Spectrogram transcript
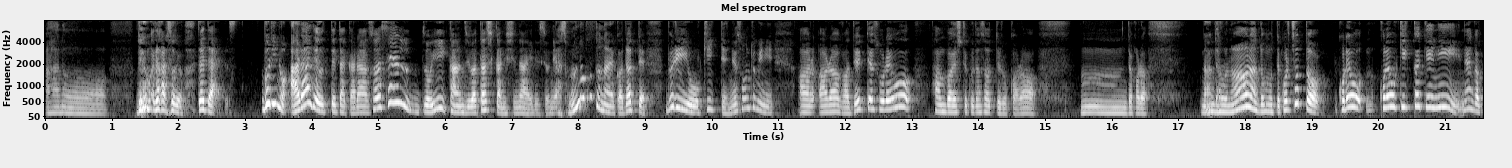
あのー、でも、だからそうよ。だって、ブリのアラで売ってたから、それ鮮度いい感じは確かにしないですよね。いや、そんなことないか。だって、ブリを切ってね、その時にアラが出て、それを販売してくださってるから、うーん、だから、なんだろうなぁなんて思って、これちょっと、これを、これをきっかけに、なんか、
